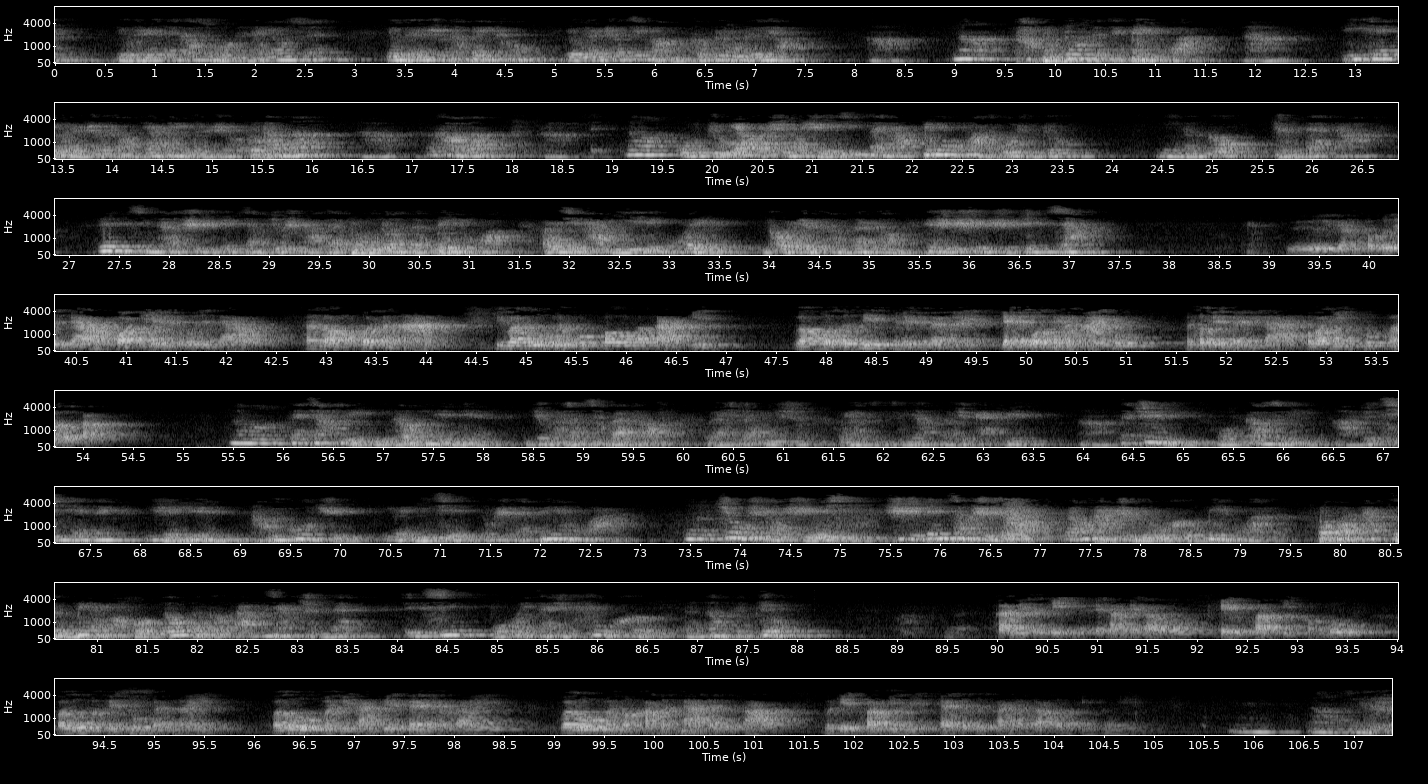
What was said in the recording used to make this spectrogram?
有的人在告诉我们他腰酸，有的人说他背痛，有的人说肩膀疼的不得了啊，那他不断的在变化啊。第一天有的人说疼，第二天有的人说不疼了，啊，很好了，啊。那么我们主要是要学习，在它变化的过程中，你能够 够承担它，认清它的事实真相，就是它在不断的变化，而且它一定会一会儿这疼那儿疼，这是事实真相。หรืออย่างพระพุทธเจ้าก่อนที่จะเป็นพระพุทธเจ้าท่านลองกดอาหารคิดว่าลูกมันพุกโป้เพราะการกินลองกดดูสิมันจะเป็นแบบไหนอยากจะกดให้มันหายทุกมันก็เป็นไปไม่ได้ เพราะว่ายิ่งทุกข์มากกว่า 那么在家里你疼一点点，你就马上想办法，我要去找医生，我要怎么怎么样，要去改变啊！在这里，我告诉你啊，这七天内你忍忍。它会过去，因为一切都是在变化的。那么就是要学习事实真相是什么，然后它是如何变化的。不管它怎么变化，我们都能够当下承担，这个心 不会再去负荷的那么的重。การมีสติเนี่ยจะทำให้เราเห็นความจริงของลูกว่าลูกมันเป็นทุกข์แบบไหนว่าลูกมันมีการเปลี่ยนแปลงอย่างไรว่ารูปมันบังคับมันชาได้หรือเปล่ามันเห็นความจริงนี้ใจก็เกิดการยอมรับความจริงตรงนี้嗯，那这里说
